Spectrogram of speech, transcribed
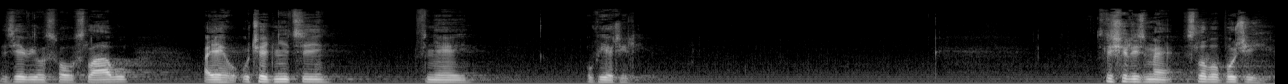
zjevil svou slávu a jeho učedníci v něj uvěřili. Slyšeli jsme slovo Boží.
